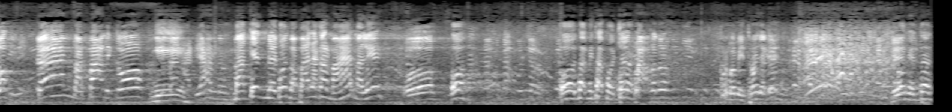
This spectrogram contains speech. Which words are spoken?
Oh, dan Bapak Niko. Nggih. Makin melepon Bapak ada kan malih. Oh, Oh, oh, tak minta oh voucher. Pak kata. Kerba mitra ya kan? Oh, genten.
